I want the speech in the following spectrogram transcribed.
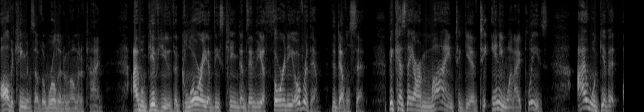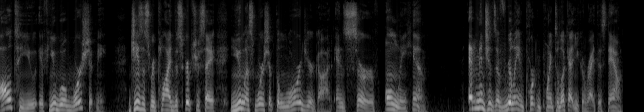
all the kingdoms of the world in a moment of time. I will give you the glory of these kingdoms and the authority over them, the devil said, because they are mine to give to anyone I please. I will give it all to you if you will worship me. Jesus replied, The scriptures say, You must worship the Lord your God and serve only him. It mentions a really important point to look at. You can write this down.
